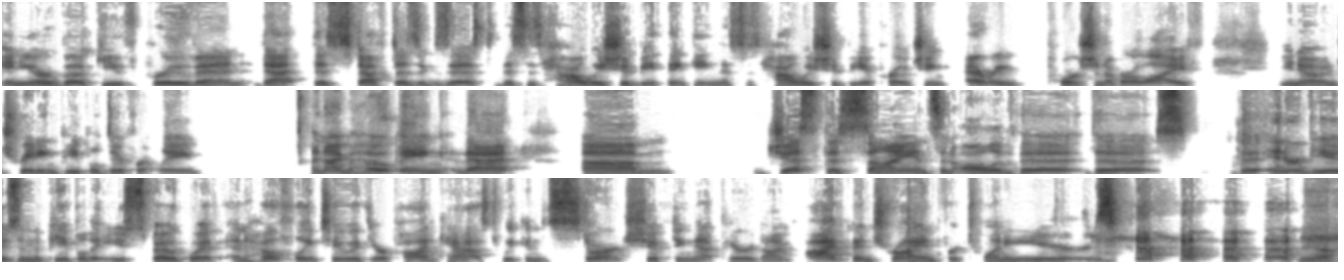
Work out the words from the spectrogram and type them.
in your book you've proven that this stuff does exist. This is how we should be thinking. This is how we should be approaching every portion of our life you know and treating people differently. And i'm hoping that um, just the science and all of the the the interviews and the people that you spoke with and hopefully too with your podcast we can start shifting that paradigm. I've been trying for 20 years. Yeah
